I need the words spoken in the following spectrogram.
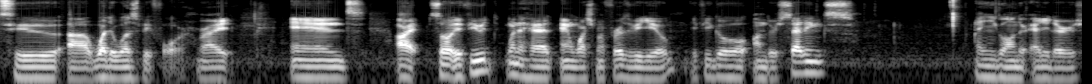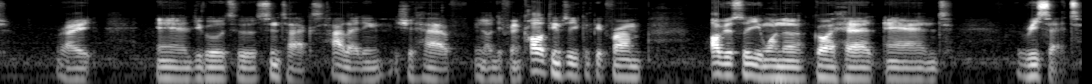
to uh, what it was before, right? And all right, so if you went ahead and watched my first video, if you go under settings and you go under editors, right? And you go to syntax highlighting, you should have, you know, different color themes that you can pick from. Obviously, you want to go ahead and reset.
